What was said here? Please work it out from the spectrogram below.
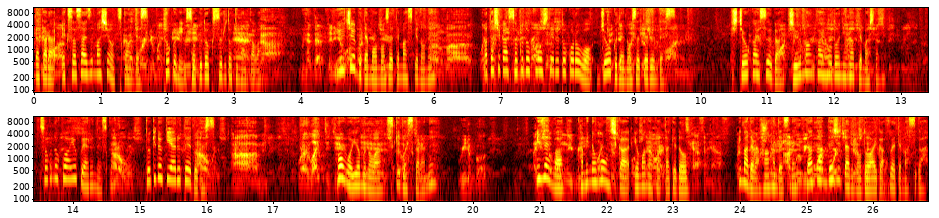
だからエクササイズマシンを使うんです。特に速読するときなんかは。YouTube でも載せてますけどね。私が速読をしているところをジョークで載せてるんです。視聴回数が10万回ほどになってましたね。速読はよくやるんですか？時々やる程度です。本を読むのは好きですからね以前は紙の本しか読まなかったけど今では半々ですね。だんだんデジタルの度合いが増えてますが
